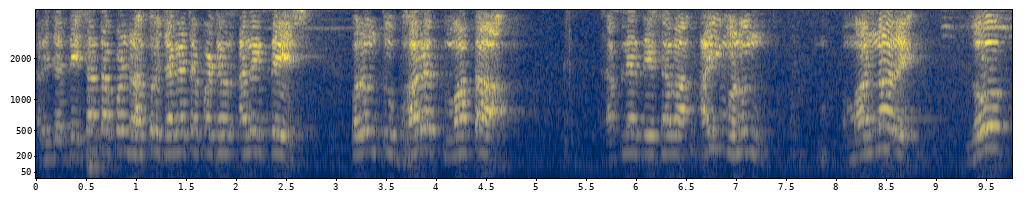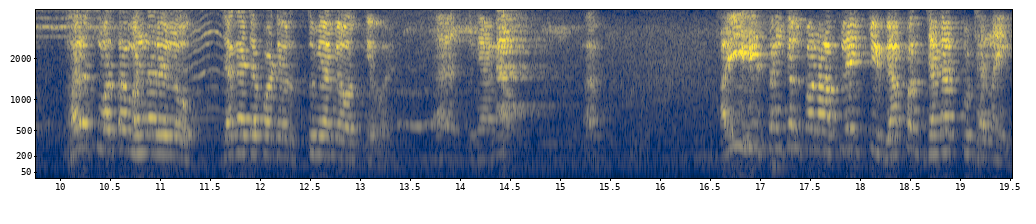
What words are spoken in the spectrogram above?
अरे ज्या देशात आपण राहतो जगाच्या पाठीवर अनेक देश परंतु भारत माता आपल्या देशाला आई म्हणून मानणारे लोक भारत माता म्हणणारे लोक जगाच्या पाठीवर तुम्ही आम्ही आहोत केव्हा तुम्ही आम्ही आई ही संकल्पना आपल्या इतकी व्यापक जगात कुठे नाही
